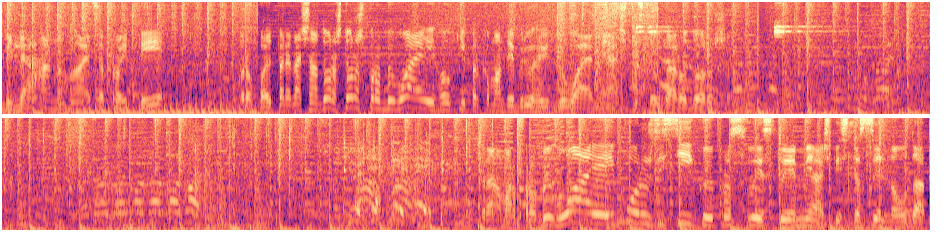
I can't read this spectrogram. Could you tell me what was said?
Біляга намагається пройти. Проходить передача на Дорош. Дорош пробиває і голкіпер команди Брюге відбиває м'яч після удару Дороша. Пробиває і поруч зі стійкою просвистує м'яч після сильного удару.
